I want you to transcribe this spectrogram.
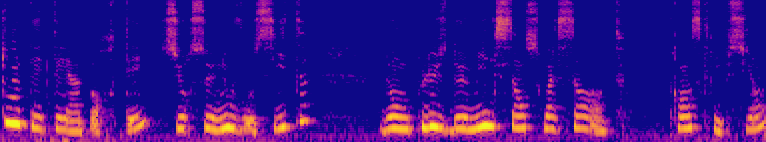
toutes été importées sur ce nouveau site, donc plus de 1160 transcriptions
